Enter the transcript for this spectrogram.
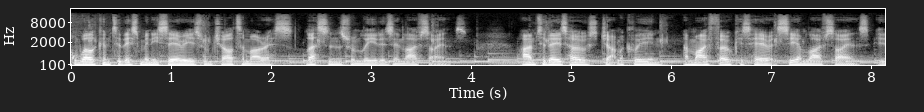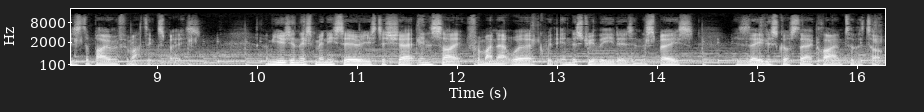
and welcome to this mini series from Charlton Morris Lessons from Leaders in Life Science. I'm today's host, Jack MacLean, and my focus here at CM Life Science is the bioinformatics space. I'm using this mini series to share insight from my network with industry leaders in the space as they discuss their climb to the top.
